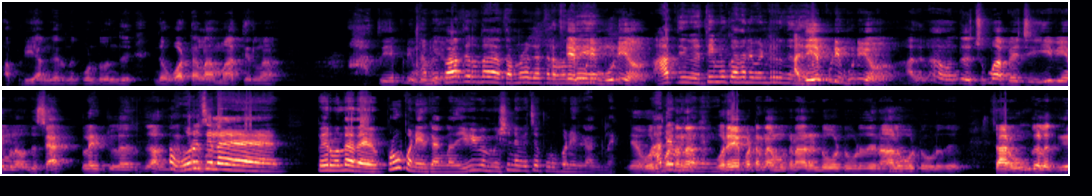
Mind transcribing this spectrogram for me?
அப்படியே அங்கேருந்து கொண்டு வந்து இந்த ஓட்டெல்லாம் மாற்றிடலாம் அது எப்படி அப்படி பார்த்திருந்தா தமிழகத்துல வந்து எப்படி முடியும்? அதி திமுக தானே வென்றிருந்தது. அது எப்படி முடியும்? அதெல்லாம் வந்து சும்மா பேச்சு. இவிஎம்ல வந்து சேட்டலைட்ல இருந்து அங்க ஒரு சில பேர் வந்து அதை ப்ரூவ் பண்ணியிருக்காங்களா. அந்த இவிஎம் மிஷினை வச்சே ப்ரூவ் பண்ணியிருக்காங்களே. ஒரு பார்க்கறீங்க? ஒரே பட்டன் அமுக்குனா ரெண்டு ஓட்டு விழுது நாலு ஓட்டு விழுது. சார் உங்களுக்கு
